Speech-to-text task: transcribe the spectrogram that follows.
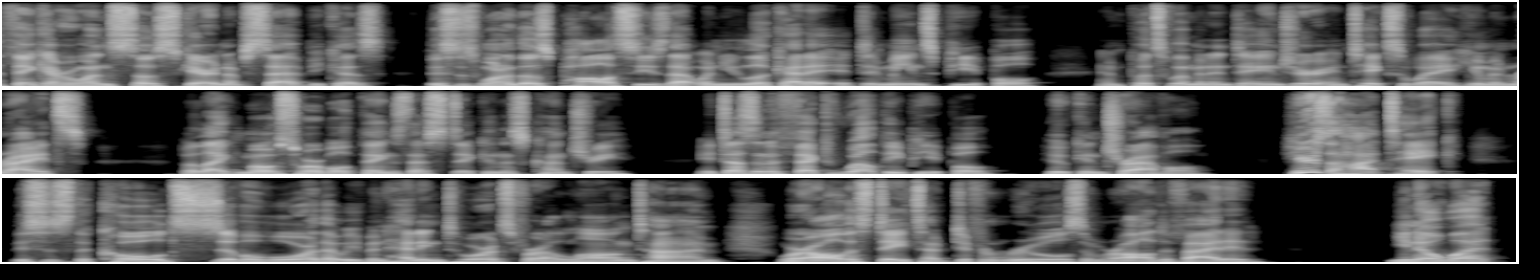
I think everyone's so scared and upset because this is one of those policies that when you look at it, it demeans people and puts women in danger and takes away human rights. But like most horrible things that stick in this country, it doesn't affect wealthy people who can travel. Here's a hot take. This is the cold civil war that we've been heading towards for a long time, where all the states have different rules and we're all divided. You know what?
